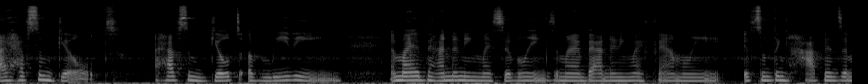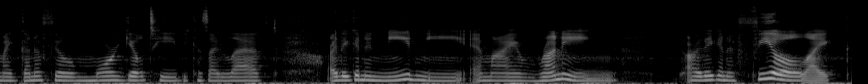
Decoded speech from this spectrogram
I have some guilt. I have some guilt of leaving. Am I abandoning my siblings? Am I abandoning my family? If something happens, am I gonna feel more guilty because I left? Are they gonna need me? Am I running? Are they gonna feel like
